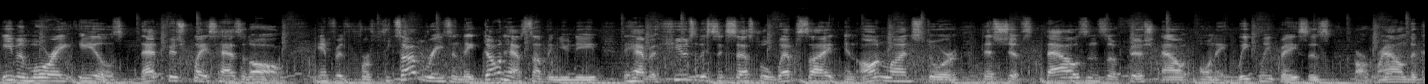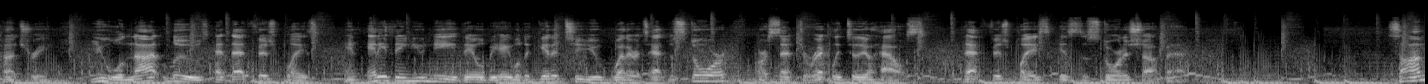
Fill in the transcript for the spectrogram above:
even moray eels. That fish place has it all. And for, for some reason they don't have something you need, they have a hugely successful website and online store that ships thousands of fish out on a weekly basis around the country. You will not lose at that fish place, and anything you need, they will be able to get it to you, whether it's at the store or sent directly to your house. That fish place is the store to shop at. So I'm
